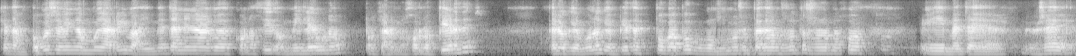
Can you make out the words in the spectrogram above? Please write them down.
que tampoco se vengan muy arriba y metan en algo desconocido mil euros, porque a lo mejor los pierdes, pero que bueno, que empieces poco a poco, como hemos empezado nosotros a lo mejor, y meter, no sé,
